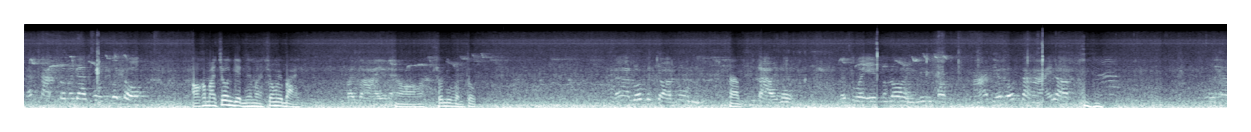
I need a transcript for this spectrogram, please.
แล้วตัดก็ไม่ได้ผลก็ตกอ๋อเข้ามาช่วงเย็นใช่ไหมช่วงบ่ายบายบายนะๆอ๋อ ช่วงนี้ฝนตก แล้วรถไปจอดนู่นครับ ที่เราโน่นแล้วตัวเองมาล่ออยู่นี่บอกหาเดี๋ยวรถจะหายหรอกเออถ้า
